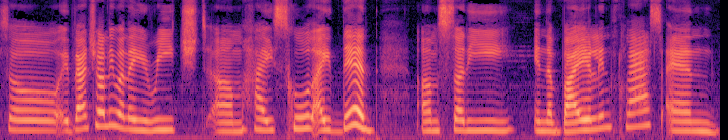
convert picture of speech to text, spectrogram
So eventually, when I reached um, high school, I did um, study in a violin class. And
